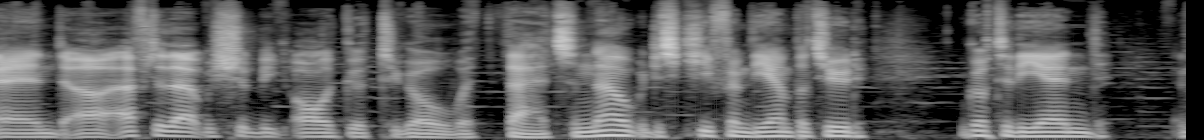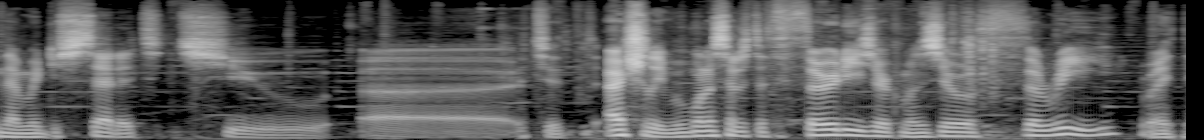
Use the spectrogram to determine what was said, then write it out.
And uh, after that, we should be all good to go with that. So now we just keyframe the amplitude, go to the end, and then we just set it to, uh, to actually, we want to set it to 30, 0, 0.03 right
